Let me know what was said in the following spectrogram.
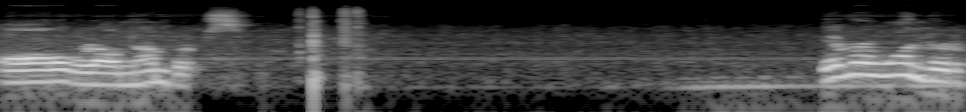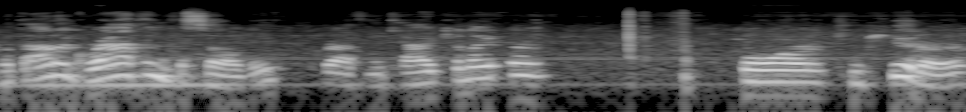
all real numbers. You ever wondered, without a graphing facility, graphing calculator, or computer,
